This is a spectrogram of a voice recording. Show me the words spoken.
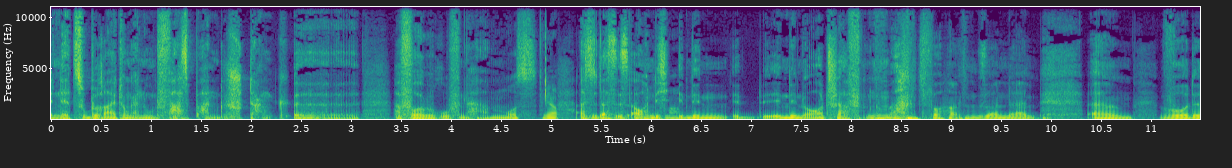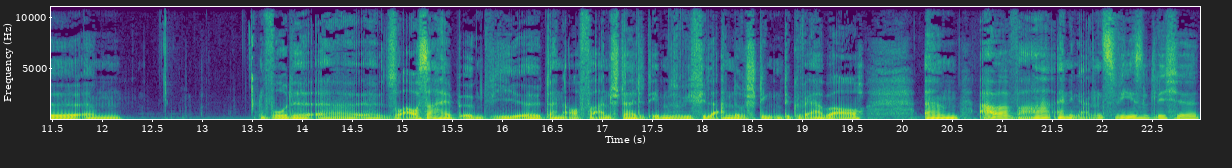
in der Zubereitung einen unfassbaren Gestank äh, hervorgerufen haben muss. Ja. Also das ist auch nicht in den in, in den Ortschaften gemacht worden, sondern ähm, wurde ähm, wurde äh, so außerhalb irgendwie äh, dann auch veranstaltet, ebenso wie viele andere stinkende Gewerbe auch. Ähm, aber war eine ganz wesentliche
